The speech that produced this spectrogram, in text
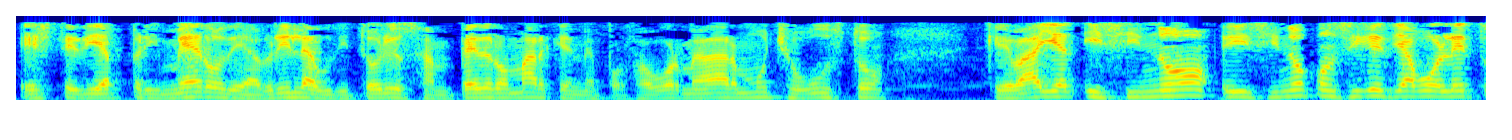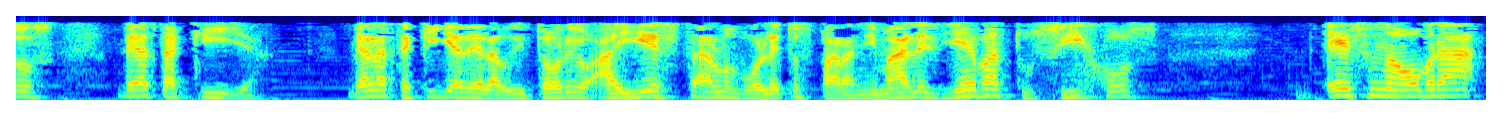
Este día primero de abril, Auditorio San Pedro, márquenme por favor, me va a dar mucho gusto que vayan. Y si no, y si no consigues ya boletos, ve a taquilla, ve a la taquilla del auditorio, ahí están los boletos para animales, lleva a tus hijos, es una obra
